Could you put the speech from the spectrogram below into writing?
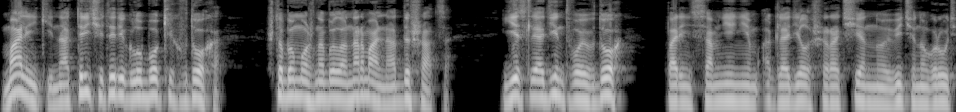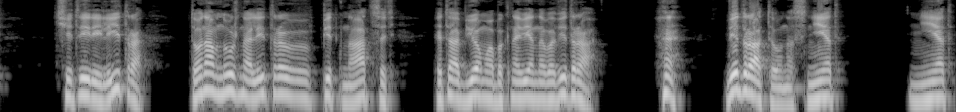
Маленький, на 3-4 глубоких вдоха чтобы можно было нормально отдышаться. Если один твой вдох, парень с сомнением оглядел широченную Витину грудь, 4 литра, то нам нужно литров 15, это объем обыкновенного ведра. Хе, ведра-то у нас нет. Нет,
